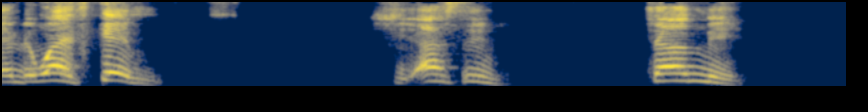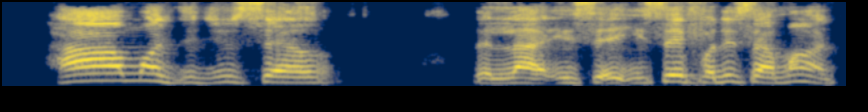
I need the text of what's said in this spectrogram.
And the wife came. She asked him, Tell me, how much did you sell the land? He said, he said For this amount.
